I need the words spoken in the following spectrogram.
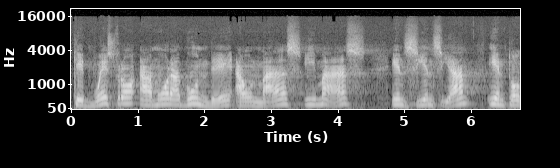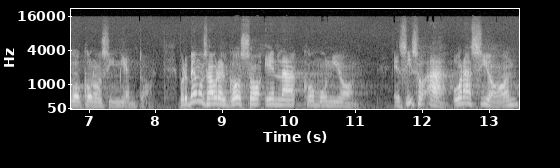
que vuestro amor abunde aún más y más en ciencia y en todo conocimiento. Pero vemos ahora el gozo en la comunión. Enciso A, oración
